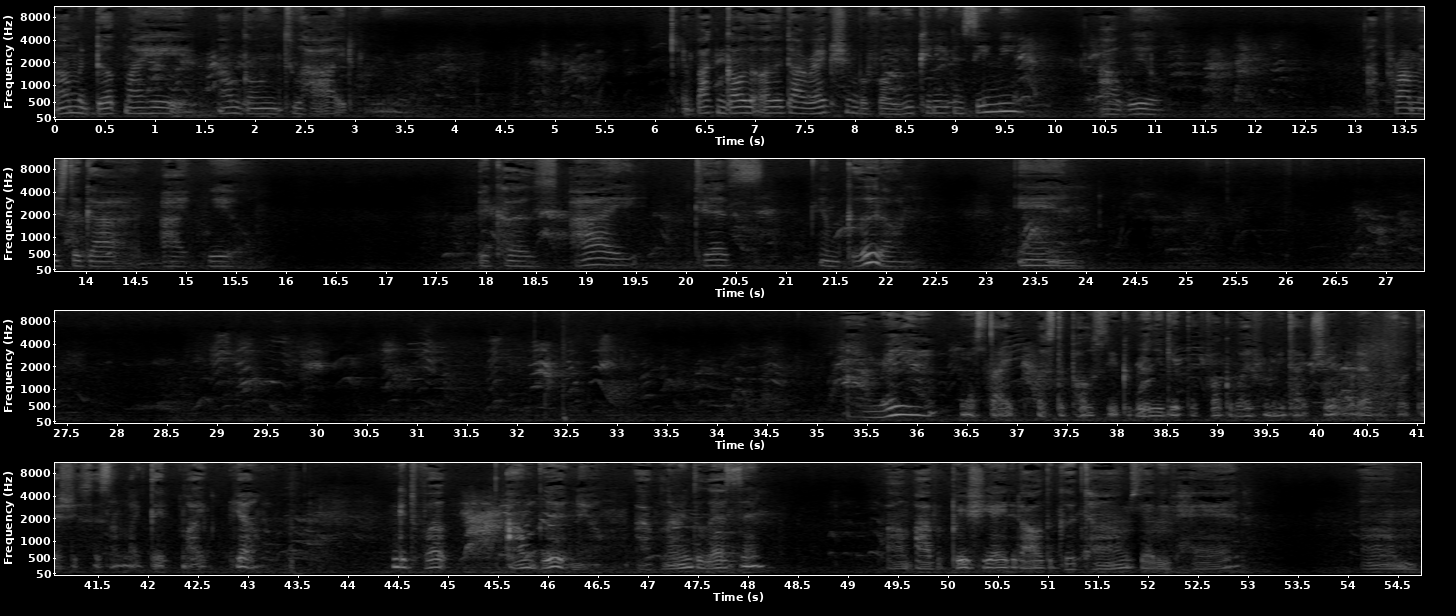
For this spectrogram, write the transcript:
I'ma duck my head. I'm going to hide from you. If I can go the other direction before you can even see me, I will. I promise to God, I will. Because I just am good on it. And Really it's like, what's the post? You could really get the fuck away from me type shit, whatever. Fuck that shit said something like that. Like, yeah. Get the fuck. I'm good now. I've learned the lesson. Um, I've appreciated all the good times that we've had. Um,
